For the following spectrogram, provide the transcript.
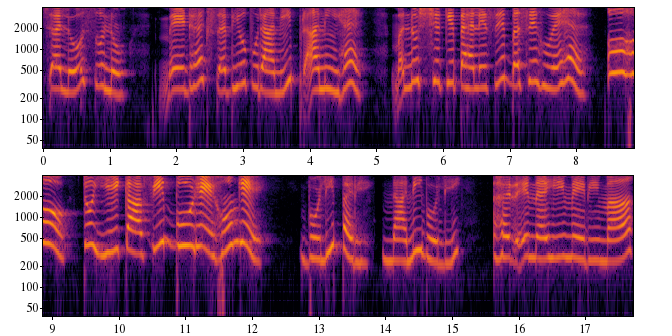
चलो सुनो मेढक सदियों पुरानी प्राणी है। मनुष्य के पहले से बसे हुए हैं। ओहो तो ये काफ़ी बूढ़े होंगे। बोली परी। नानी बोली अरे नहीं मेरी माँ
